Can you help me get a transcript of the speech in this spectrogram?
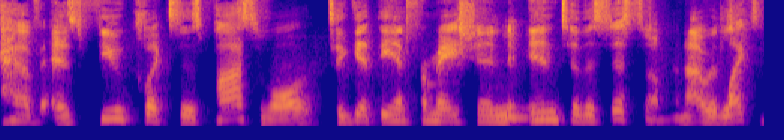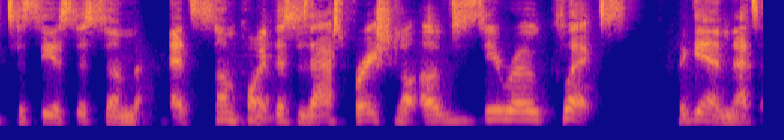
have as few clicks as possible to get the information mm-hmm. into the system. And I would like to see a system at some point, this is aspirational, of zero clicks. Again, that's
